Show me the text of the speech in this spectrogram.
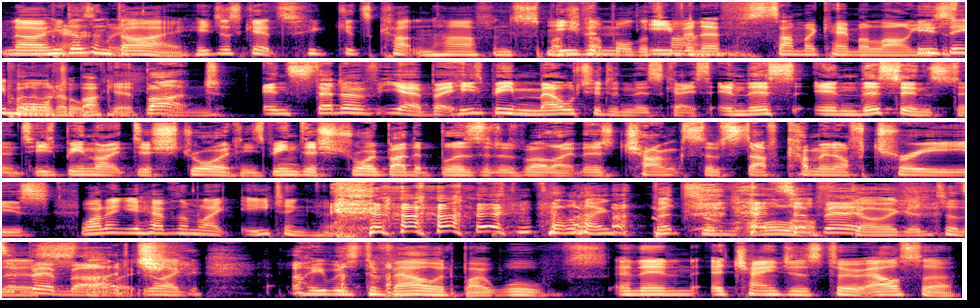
No, he doesn't apparently. die. He just gets he gets cut in half and smushed Even up all the time. even if summer came along, you He's just put him in a immortal. bucket. But and- instead of yeah, but he's been melted in this case. In this in this instance, he's been like destroyed. He's been destroyed by the blizzard as well. Like there's chunks of stuff coming off trees. Why don't you have them like eating him? like bits of a Olaf bit- going into it's a their bit stomach. much. Like he was devoured by wolves, and then it changes to Elsa.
